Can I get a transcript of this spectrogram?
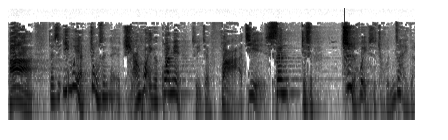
啊。但是因为啊，众生要强化一个观念，所以叫法界生，就是智慧是存在的。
